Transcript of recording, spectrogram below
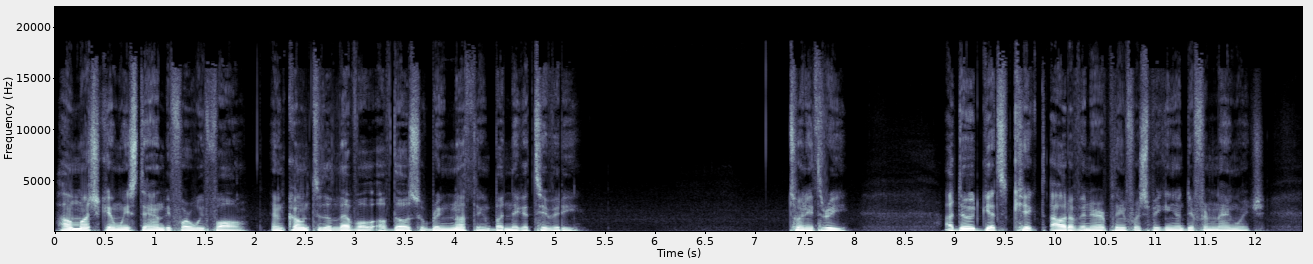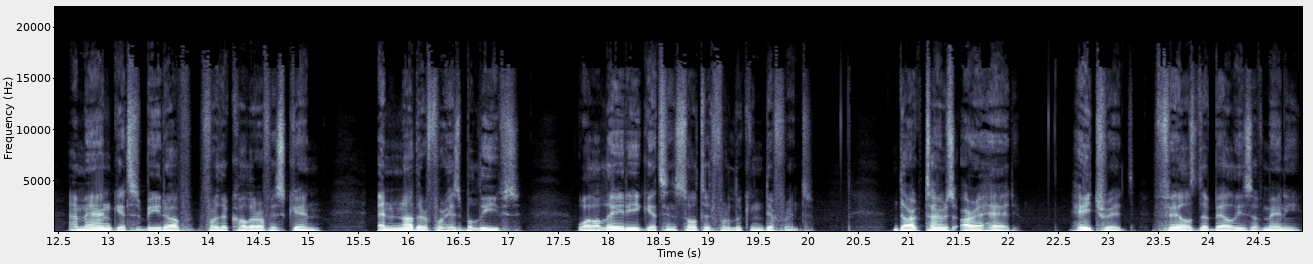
how much can we stand before we fall and come to the level of those who bring nothing but negativity? 23. A dude gets kicked out of an airplane for speaking a different language. A man gets beat up for the color of his skin, and another for his beliefs, while a lady gets insulted for looking different. Dark times are ahead. Hatred fills the bellies of many,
